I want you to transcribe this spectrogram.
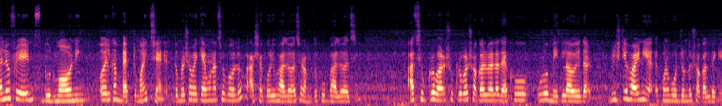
Hello friends, good morning, welcome back to my channel. তোমরা সবাই কেমন আছো বলো? আশা করি ভালো আছো আমি তো খুব ভালো আছি। আজ শুক্রবার শুক্রবার সকালবেলা দেখো পুরো মেঘলা ওয়েদার বৃষ্টি হয়নি এখনও পর্যন্ত সকাল থেকে,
